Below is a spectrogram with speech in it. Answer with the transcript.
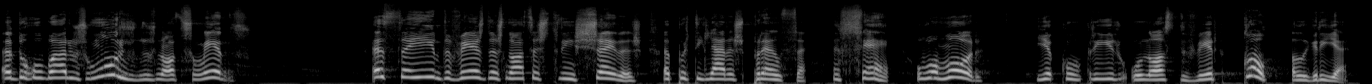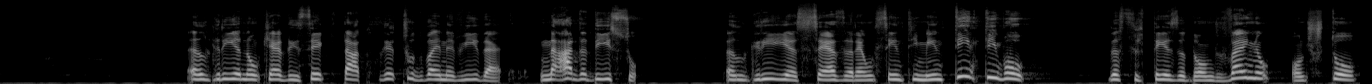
a derrubar os muros dos nossos medos, a sair de vez das nossas trincheiras, a partilhar a esperança, a fé, o amor e a cumprir o nosso dever com alegria. Alegria não quer dizer que está a correr tudo bem na vida. Nada disso. Alegria, César, é um sentimento íntimo da certeza de onde venho onde estou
